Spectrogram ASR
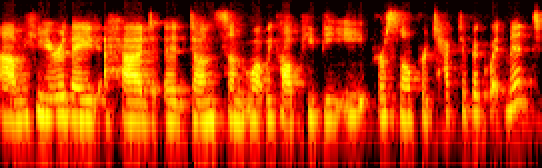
Um, here they had uh, done some what we call PPE, personal protective equipment.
